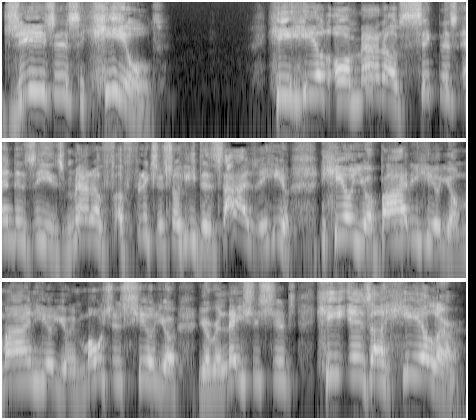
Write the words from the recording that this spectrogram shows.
Jesus healed. He healed all manner of sickness and disease, manner of affliction. So he desires to heal. Heal your body, heal your mind, heal your emotions, heal your, your relationships. He is a healer.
